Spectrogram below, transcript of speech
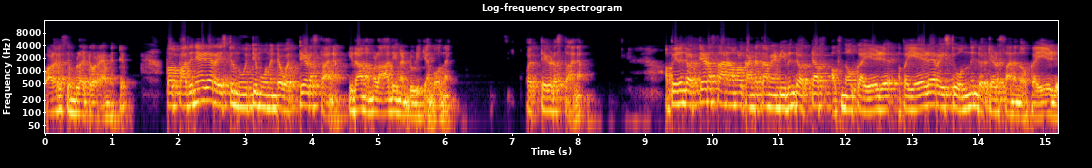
വളരെ സിമ്പിൾ ആയിട്ട് പറയാൻ പറ്റും. അപ്പൊ പതിനേഴ് റൈസ്റ്റ് നൂറ്റി മൂന്നിന്റെ ഒറ്റയുടെ സ്ഥാനം. ഇതാ നമ്മൾ ആദ്യം കണ്ടുപിടിക്കാൻ പോകുന്നത് ഒറ്റയുടെ സ്ഥാനം. അപ്പൊ ഇതിന്റെ ഒറ്റയുടെ സ്ഥാനം നമ്മൾ കണ്ടെത്താൻ വേണ്ടി ഇതിന്റെ ഒറ്റ നോക്കുക ഏഴ്. അപ്പൊ ഏഴ് റൈസ്റ്റ് ഒന്നിന്റെ ഒറ്റയുടെ സ്ഥാനം നോക്കുക ഏഴ്.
